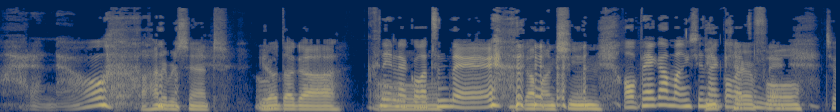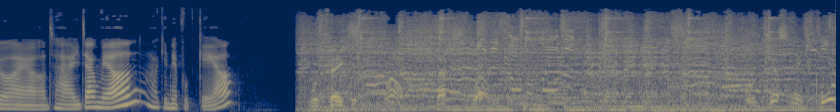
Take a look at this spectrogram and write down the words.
I don't know. 100%. 이러다가 큰일 날것 어, 같은데. 배가 망신. 어, 배가 망신할 것 careful. 같은데. 좋아요. 자, 이 장면 확인해 볼게요. We'll take it. Well, that's swell. We'll just need four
